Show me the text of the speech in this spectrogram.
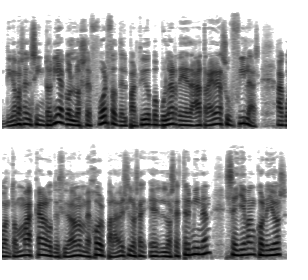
digamos, en sintonía con los esfuerzos del Partido Popular de atraer a sus filas a cuantos más cargos de ciudadanos mejor para ver si los, eh, los exterminan, se llevan con ellos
